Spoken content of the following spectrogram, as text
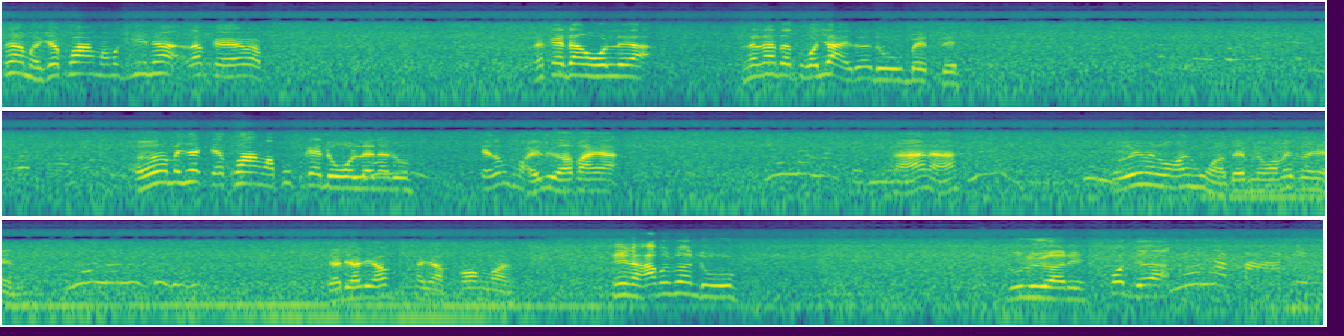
เนี่ยเหมือนแกคว้างมาเมื่อกี้เนี่ย แล้วแกแบบ แล้วแกดังโอนเลยอะแล้วน่าจะตัวใหญ่ด้วยดูเบ็ดดิ เออ ไม่ใช่แกคว้างมาปุ๊บแกโดนเลยนะดู แกต้องถอยเรือไปอะหนาหนาเฮ้ยมันลอยหัวเต็มเลยว่ะไม่เคยเห็น เดี๋ยวเดี๋ยวเดี๋ยวขยับกล้องก่อน นี่นะครับเพื่อนๆดู ดูเรือดิโคตรเยอะนู่นน่ะปลาเต็มเลยอะ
